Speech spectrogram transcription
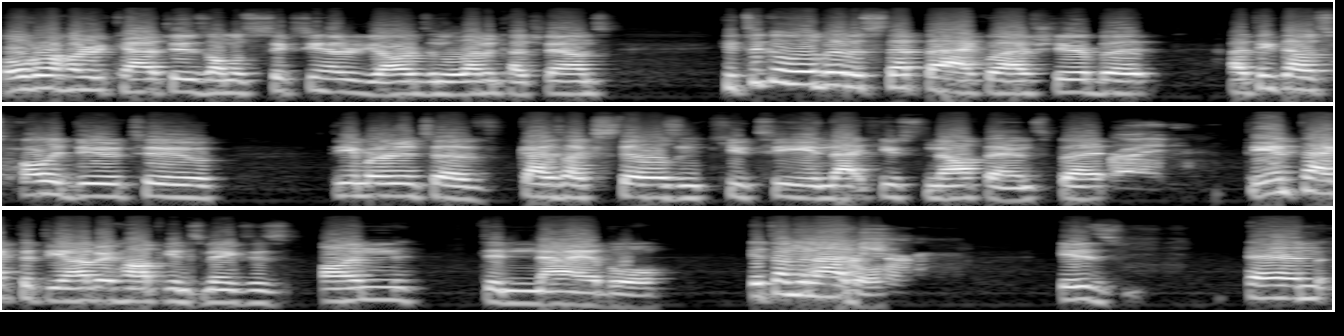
Over 100 catches, almost 1,600 yards, and 11 touchdowns. He took a little bit of a step back last year, but I think that was probably due to the emergence of guys like Stills and Coutee in that Houston offense. But Right. The impact that DeAndre Hopkins makes is undeniable. It's undeniable. sure. Is and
